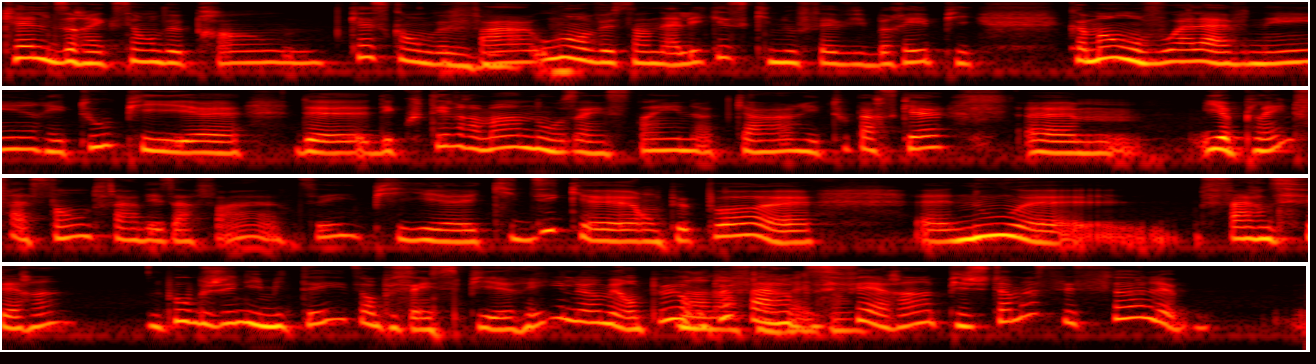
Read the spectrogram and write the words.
quelle direction on veut prendre, qu'est-ce qu'on veut Mhm. faire, où on veut s'en aller, qu'est-ce qui nous fait vibrer, puis comment on voit l'avenir et tout. Puis euh, d'écouter vraiment nos instincts, notre cœur et tout, parce que. euh, il y a plein de façons de faire des affaires, tu sais. Puis euh, qui dit qu'on ne peut pas, nous, faire différent? On n'est pas obligé d'imiter. tu sais, On peut s'inspirer, là, mais on peut, Non, on peut faire différent. Puis justement, c'est ça, le,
